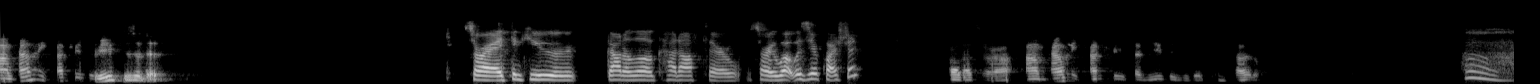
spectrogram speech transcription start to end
um, how many countries have you visited? Sorry, I think you got a little cut off there. Sorry, what was your question? Oh, that's all right. Um, how many countries have you visited in total? oh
